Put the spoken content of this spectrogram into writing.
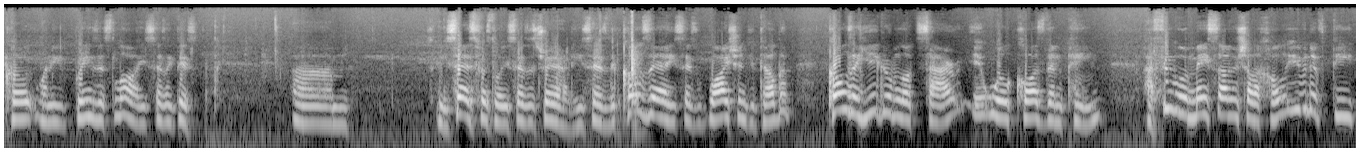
quote when he brings this law, he says like this. Um, so he says first of all, he says it straight out. He says the kolzeh. He says why shouldn't you tell them? Kolzeh yigrum lo tsar. It will cause them pain. Even if the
